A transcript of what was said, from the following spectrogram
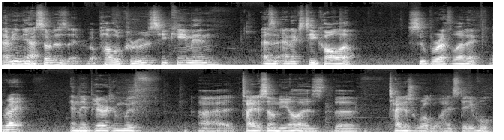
I mean, yeah. So does Apollo Crews. He came in as an NXT call up, super athletic, Right. and they paired him with uh, Titus O'Neil as the Titus Worldwide stable.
